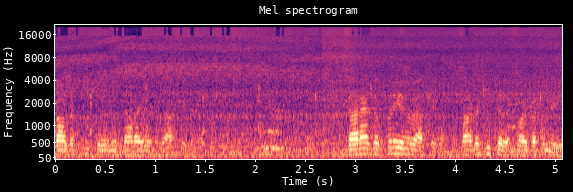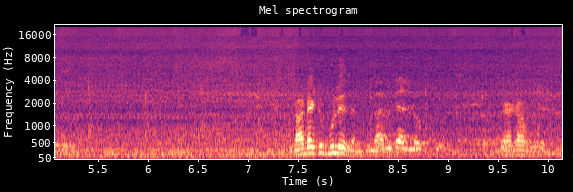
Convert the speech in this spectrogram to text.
গাড়িটা শুতে হবে দাঁড়াই এভাবে আসে কেন? দাঁড়ায় তখন এইভাবে আসে কেন? গাড়িটা শুতে দেন ভয় পাশে লেগে যাবে গাড়িটা একটু বুলিয়ে দেন দেন। লোক বুলিয়ে দেন।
